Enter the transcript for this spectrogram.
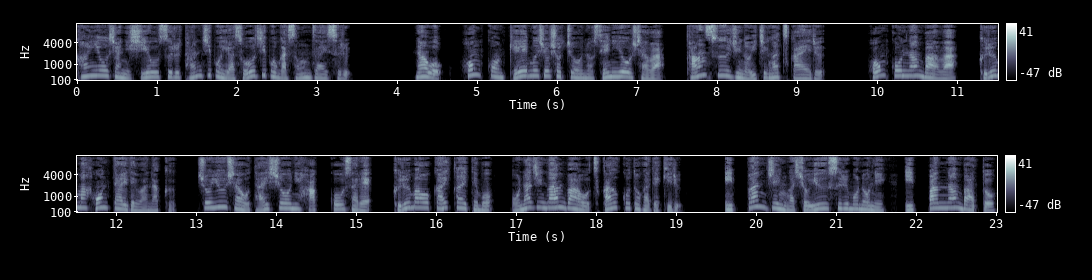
慣用者に使用する単字母や総字母が存在する。なお、香港刑務所所長の専用車は単数字の1が使える。香港ナンバーは車本体ではなく、所有者を対象に発行され、車を買い替えても同じナンバーを使うことができる。一般人が所有するものに一般ナンバーと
